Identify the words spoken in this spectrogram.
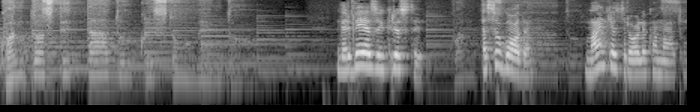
Quanto ho aspettato questo momento. Garbė Jėzui Kristui. Esu Goda. Man 14 metų.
